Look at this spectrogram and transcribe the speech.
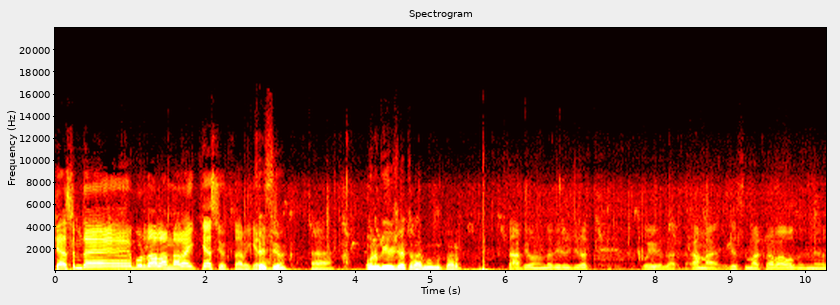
Kesim de burada alanlara kes yok tabii ki. de. Kesiyorsun. He. Onun bir ücreti var mı muhtarım? Tabii onun da bir ücret buyuyorlar. Ama hısım akraba olduğunu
